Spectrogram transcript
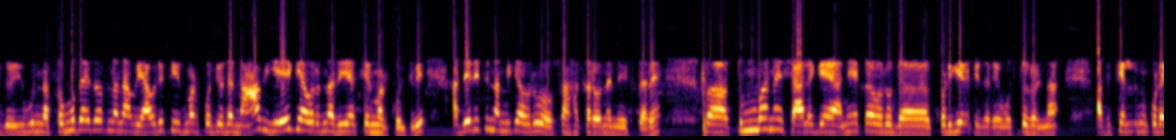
ಇದು ಇವನ್ನ ಸಮುದಾಯದವ್ರನ್ನ ನಾವು ಯಾವ ರೀತಿ ಇದು ಮಾಡ್ಕೊಂತೀವಿ ಅಂದ್ರೆ ನಾವು ಹೇಗೆ ಅವರನ್ನ ರಿಯಾಕ್ಷನ್ ಮಾಡ್ಕೊಂತೀವಿ, ಅದೇ ರೀತಿ ನಮಗೆ ಅವರು ಸಹಕಾರವನ್ನ ನೀಡ್ತಾರೆ. ತುಂಬಾನೇ ಶಾಲೆಗೆ ಅನೇಕ ಅವರು ಕೊಡುಗೆ ಇಟ್ಟಿದ್ದಾರೆ ವಸ್ತುಗಳನ್ನ ಅದಕ್ಕೆಲ್ಲನೂ ಕೂಡ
